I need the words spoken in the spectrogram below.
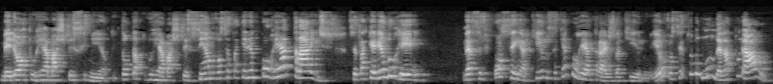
melhor para o reabastecimento. Então tá tudo reabastecendo, você está querendo correr atrás, você está querendo re. Né? Você ficou sem aquilo, você quer correr atrás daquilo. Eu, você, todo mundo, é natural,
